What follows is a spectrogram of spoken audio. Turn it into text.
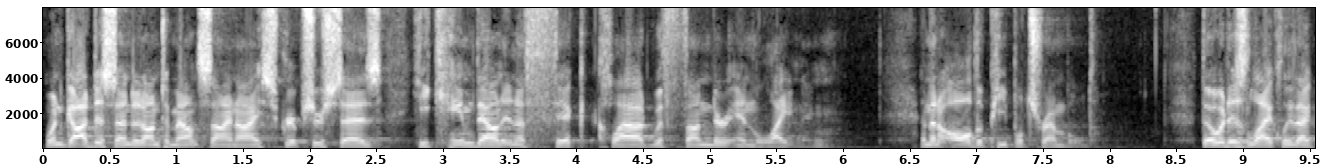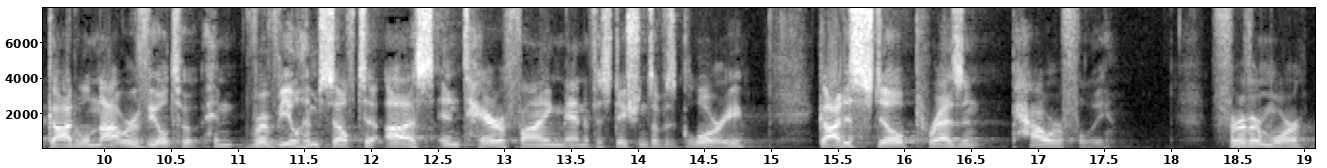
When God descended onto Mount Sinai, Scripture says he came down in a thick cloud with thunder and lightning, and then all the people trembled. Though it is likely that God will not reveal, to him, reveal himself to us in terrifying manifestations of his glory, God is still present powerfully. Furthermore,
